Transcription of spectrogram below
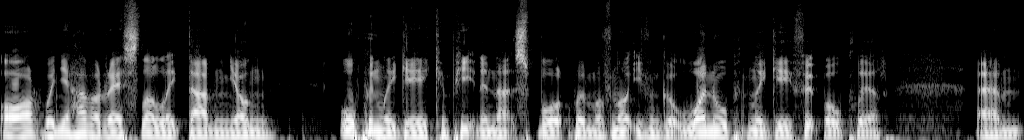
or when you have a wrestler like Darren Young, openly gay, competing in that sport when we've not even got one openly gay football player. Um,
